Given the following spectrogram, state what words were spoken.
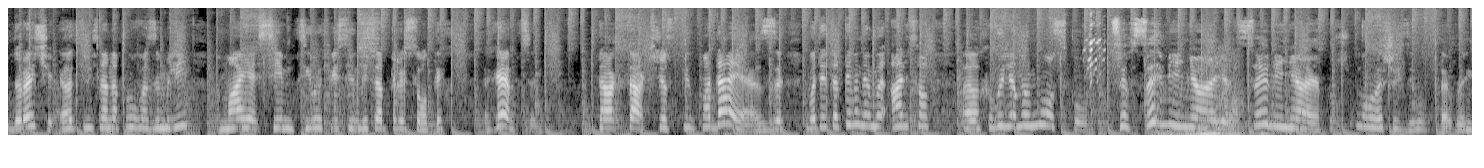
До речі, електрична напруга Землі має 7,83 Гц. Так, так, що співпадає з медитативними альфа-хвилями мозку. Це все міняє, все міняє. Почему лише тебе?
